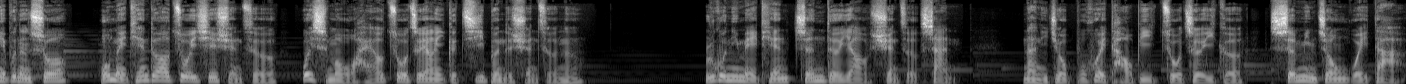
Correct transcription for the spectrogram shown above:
也不能说，我每天都要做一些选择，为什么我还要做这样一个基本的选择呢？如果你每天真的要选择善，那你就不会逃避做这一个生命中伟大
